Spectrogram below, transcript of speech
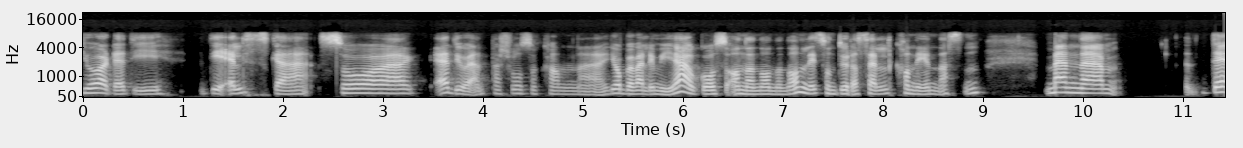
gjør det de, de, elsker, så er det jo en person som kan jobbe veldig mye og goes on and on and on. Litt sånn Duracell-kanin, nesten. Men det,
